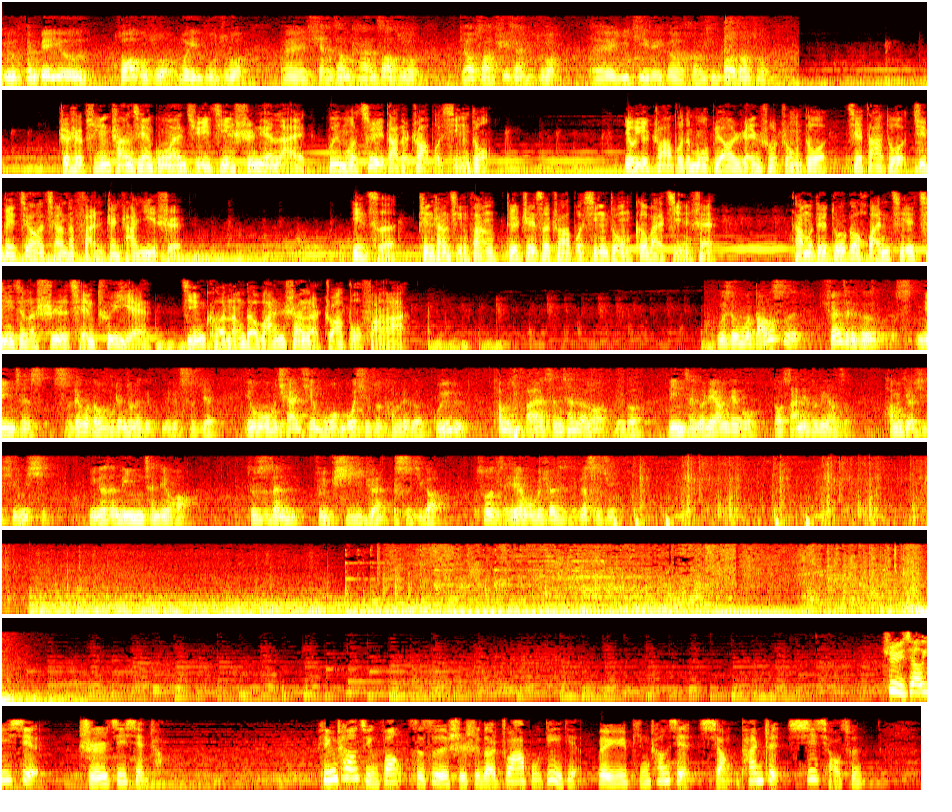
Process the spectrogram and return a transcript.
有分别有抓捕组、围捕组、呃现场勘查组、调查取证组，呃以及那个后勤保障组。这是平昌县公安局近十年来规模最大的抓捕行动。由于抓捕的目标人数众多，且大多具备较强的反侦查意识，因此平昌警方对这次抓捕行动格外谨慎。他们对多个环节进行了事前推演，尽可能的完善了抓捕方案。为什么我们当时选择那个凌晨四点过到五点钟那个那个时间？因为我们前期摸摸清楚他们那个规律，他们一般生产到了那个凌晨个两点过到三点钟的样子，他们就要去休息。应该是凌晨的话，都是人最疲倦的时机嘎，所以这样我们选择这个时机。聚焦一线，直击现场。平昌警方此次实施的抓捕地点位于平昌县响滩镇西桥村，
